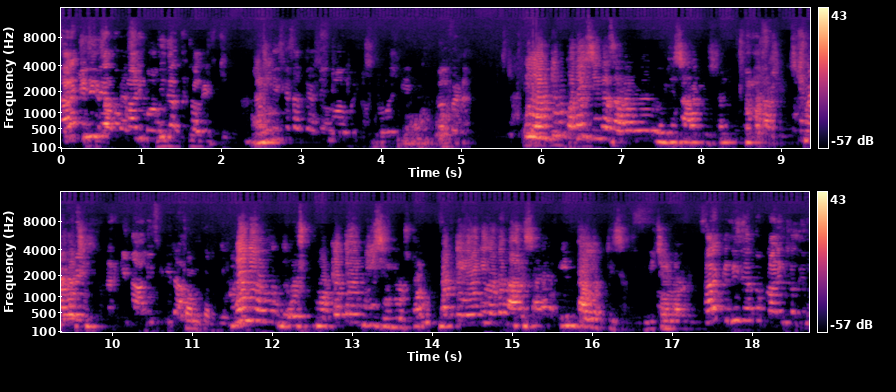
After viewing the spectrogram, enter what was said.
सारी चीज़ें आपको प्लानिंग बहुत ही ज़्यादा चल रही थी यानी इसके साथ कैसे इन्वॉल्व हुई ये लड़की को पता ही सीधा सारा मुझे सारा कुछ पता उसकी मैंने नहीं नहीं वो उस मौके पे नहीं सीधी उस टाइम बट ये कि लड़के नाली सारा इन टाइप की सब बीच में सर कितनी देर तो प्लानिंग चलती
